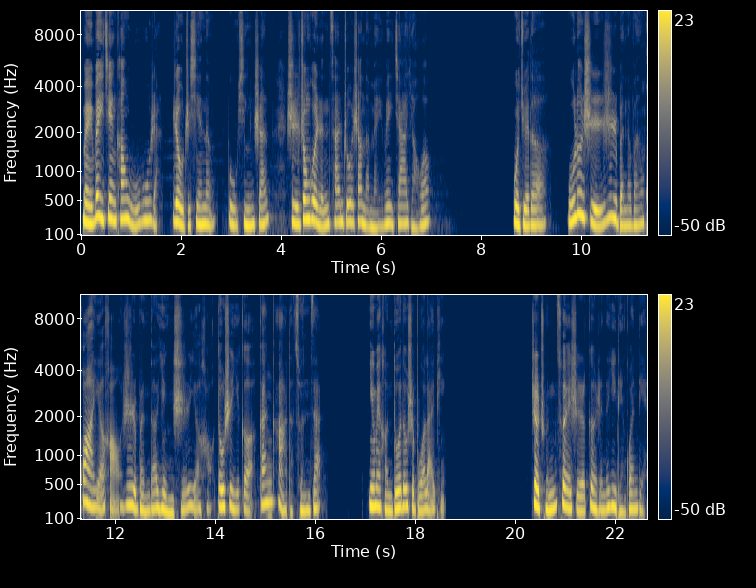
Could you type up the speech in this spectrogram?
美味健康无污染，肉质鲜嫩不腥膻，是中国人餐桌上的美味佳肴哦。我觉得。无论是日本的文化也好，日本的饮食也好，都是一个尴尬的存在，因为很多都是舶来品。这纯粹是个人的一点观点。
